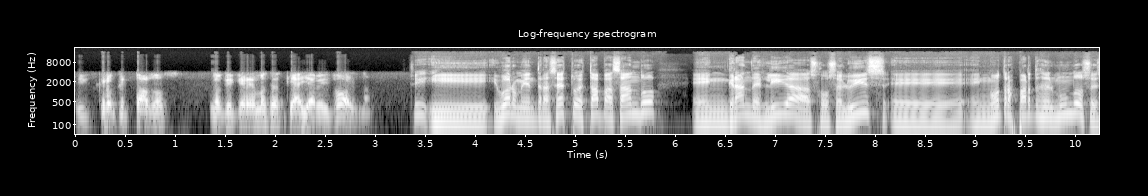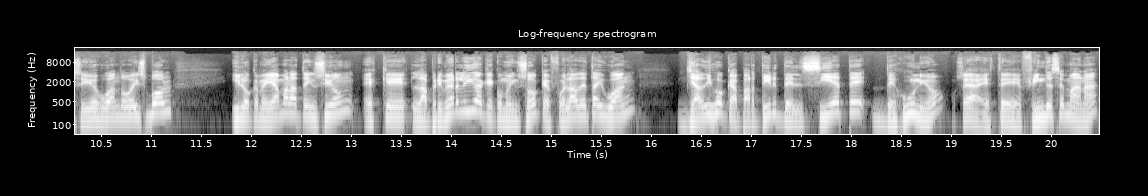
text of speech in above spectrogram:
y creo que todos, lo que queremos es que haya béisbol, ¿no? Sí, y bueno, mientras esto está pasando, en grandes ligas, José Luis, eh, en otras partes del mundo se sigue jugando béisbol. Y lo que me llama la atención es que la primera liga que comenzó, que fue la de Taiwán, ya dijo que a partir del 7 de junio, o sea, este fin de semana,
